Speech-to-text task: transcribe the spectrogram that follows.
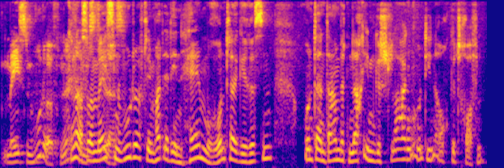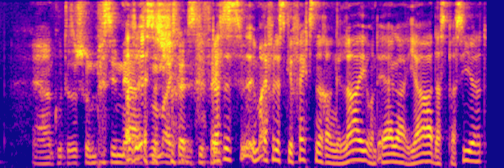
Mason Rudolph, ne? Genau, es war Mason. Rudolph, dem hat er den Helm runtergerissen und dann damit nach ihm geschlagen und ihn auch getroffen. Ja, gut, das ist schon ein bisschen mehr Also als im Eifer des das Gefechts. ist im Eifer des Gefechts eine Rangelei und Ärger. Ja, das passiert.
